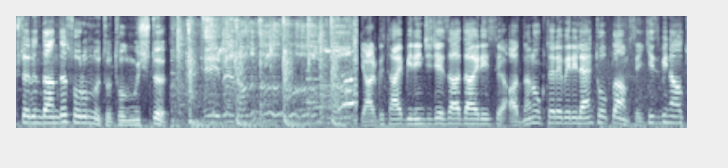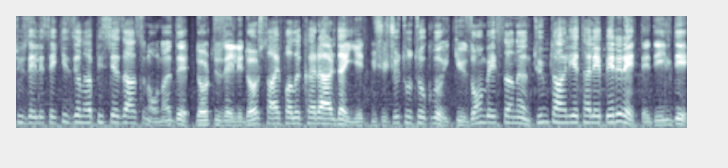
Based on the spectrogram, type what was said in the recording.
suçlarından da sorumlu tutulmuştu. Yargıtay 1. Ceza Dairesi Adnan Oktar'a verilen toplam 8658 yıl hapis cezasını onadı. 454 sayfalık kararda 73'ü tutuklu 215 sanığın tüm tahliye talepleri reddedildi.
